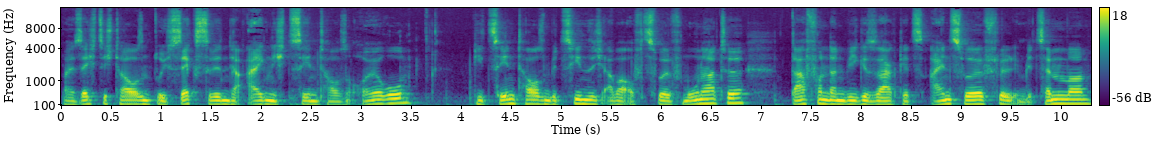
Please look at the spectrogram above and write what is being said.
bei 60.000 durch 6 sind ja eigentlich 10.000 Euro. Die 10.000 beziehen sich aber auf 12 Monate. Davon dann, wie gesagt, jetzt ein Zwölftel im Dezember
